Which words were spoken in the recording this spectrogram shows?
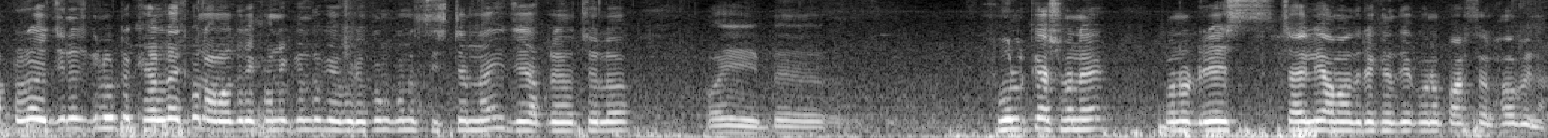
আপনারা ওই জিনিসগুলো একটু খেয়াল রাখবেন আমাদের এখানে কিন্তু এরকম কোনো সিস্টেম নাই যে আপনি হচ্ছে হলো ওই ফুল ক্যাশ অনে কোনো ড্রেস চাইলে আমাদের এখান থেকে কোনো পার্সেল হবে না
